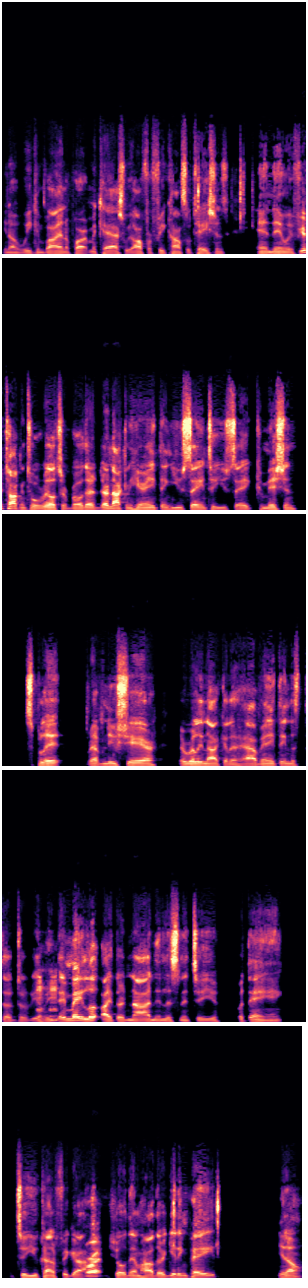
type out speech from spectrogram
you know we can buy an apartment cash we offer free consultations and then if you're talking to a realtor bro they're, they're not going to hear anything you say until you say commission split revenue share they're really not going to have anything to, to, to mm-hmm. I mean, mm-hmm. they may look like they're nodding and listening to you, but they ain't until you kind of figure out, right. show them how they're getting paid, you know?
